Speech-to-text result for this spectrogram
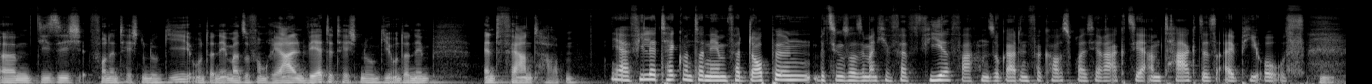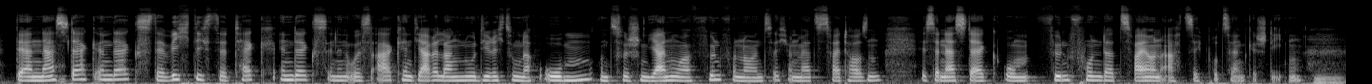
ähm, die sich von den Technologieunternehmen, also vom realen Wert der Technologieunternehmen entfernt haben. Ja, viele Tech-Unternehmen verdoppeln bzw. manche vervierfachen sogar den Verkaufspreis ihrer Aktie am Tag des IPOs. Hm. Der Nasdaq-Index, der wichtigste Tech-Index in den USA, kennt jahrelang nur die Richtung nach oben und zwischen Januar 95 und März 2000 ist der Nasdaq um 582 Prozent gestiegen. Hm.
